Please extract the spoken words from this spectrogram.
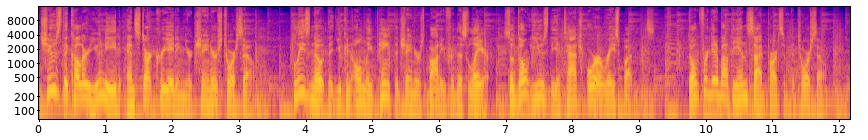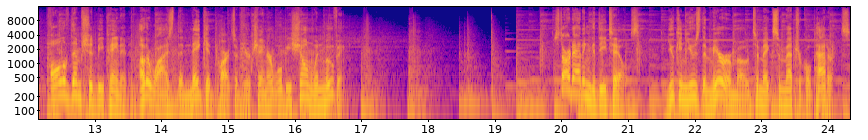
Choose the color you need and start creating your chainer's torso. Please note that you can only paint the chainer's body for this layer, so don't use the attach or erase buttons. Don't forget about the inside parts of the torso. All of them should be painted, otherwise the naked parts of your chainer will be shown when moving. Start adding the details. You can use the mirror mode to make symmetrical patterns.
